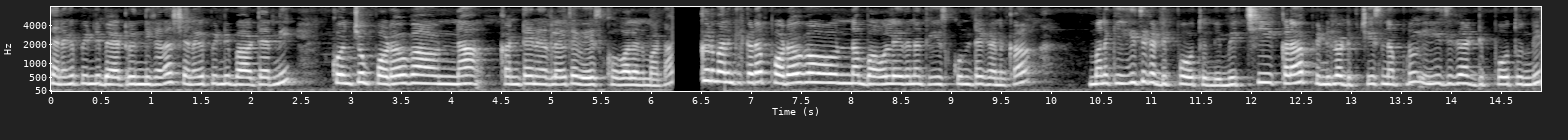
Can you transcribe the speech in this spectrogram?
శనగపిండి బ్యాటర్ ఉంది కదా శనగపిండి బ్యాటర్ని కొంచెం పొడవుగా ఉన్న కంటైనర్లో అయితే వేసుకోవాలన్నమాట. ఇక్కడ మనకి ఇక్కడ పొడవుగా ఉన్న బౌల్ ఏదైనా తీసుకుంటే కనుక మనకి ఈజీగా డిప్ అవుతుంది. మిర్చి ఇక్కడ పిండిలో డిప్ చేసినప్పుడు ఈజీగా డిప్ అవుతుంది.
